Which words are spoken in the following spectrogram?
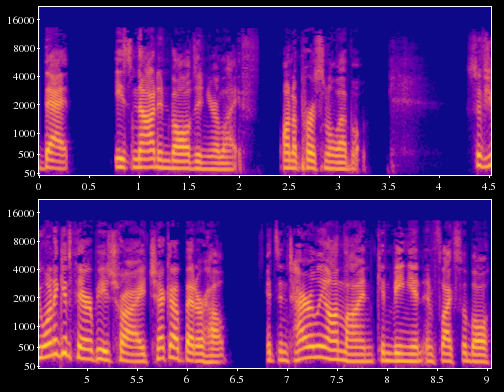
that is not involved in your life on a personal level. So if you want to give therapy a try, check out BetterHelp. It's entirely online, convenient, and flexible.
